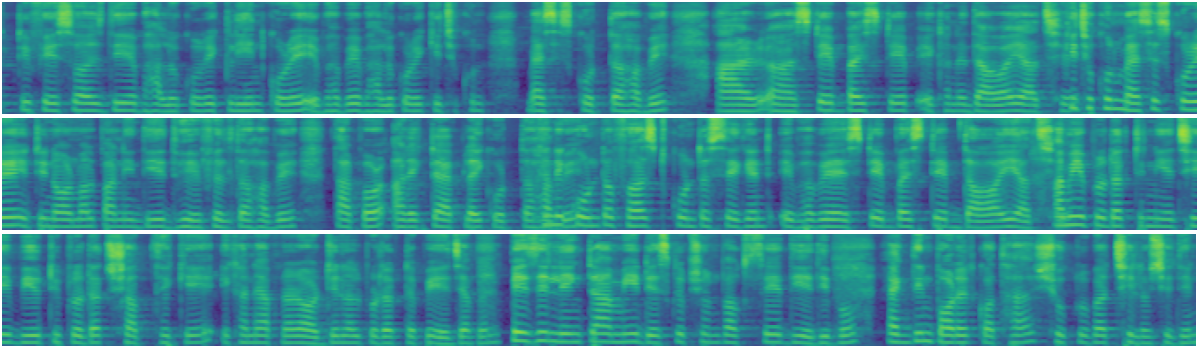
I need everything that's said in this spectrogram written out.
একটি ফেস ওয়াশ দিয়ে ভালো করে ক্লিন করে এভাবে ভালো করে কিছুক্ষণ ম্যাসেজ করতে হবে। আর স্টেপ বাই স্টেপ এখানে দেওয়াই আছে। কিছুক্ষণ ম্যাসেজ করে এটি নর্মাল পানি দিয়ে ধুয়ে ফেলতে হবে তারপর আরেকটা অ্যাপ্লাই করতে হবে। কোনটা ফার্স্ট কোনটা সেকেন্ড এভাবে স্টেপ বাই স্টেপ দেওয়াই আছে। আমি এই প্রোডাক্টটি নিয়েছি বিউটি প্রোডাক্ট শপ থেকে। এখানে আপনারা অরিজিনাল প্রোডাক্টটা পেয়ে যাবেন। পেজের লিঙ্কটা আমি ডেসক্রিপশন বক্সে দিয়ে দিব। একদিন পরের কথা শুক্রবার ছিল সেদিন।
